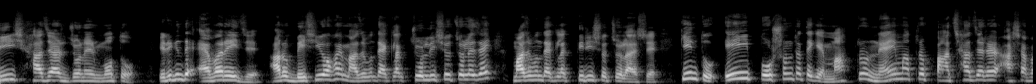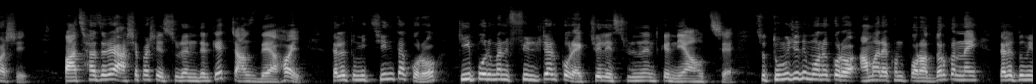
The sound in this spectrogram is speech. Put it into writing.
বিশ হাজার জনের মতো এটা কিন্তু অ্যাভারেজে আরও বেশিও হয়, মাঝে মধ্যে এক লাখ চল্লিশও চলে যায়, মাঝে মধ্যে এক লাখ তিরিশও চলে আসে। কিন্তু এই পোর্শনটা থেকে মাত্র নেয় মাত্র পাঁচ হাজারের আশেপাশে পাঁচ হাজারের আশেপাশে স্টুডেন্টদেরকে চান্স দেওয়া হয়। তাহলে তুমি চিন্তা করো, কি পরিমাণ ফিল্টার করে অ্যাকচুয়ালি স্টুডেন্টকে নেওয়া হচ্ছে? সো তুমি যদি মনে করো, আমার এখন পড়ার দরকার নাই, তাহলে তুমি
